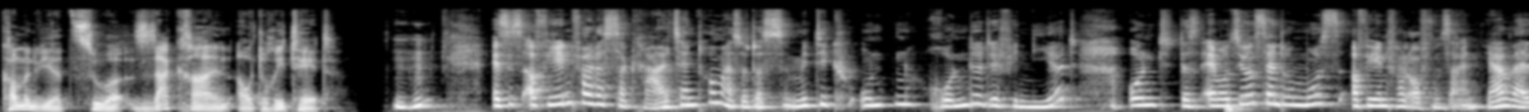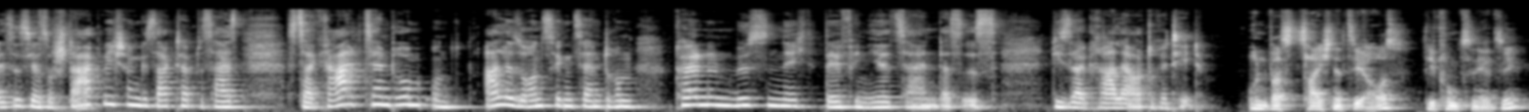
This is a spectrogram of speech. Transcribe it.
Kommen wir zur sakralen Autorität. Mhm. Es ist auf jeden Fall das Sakralzentrum, also das mittig unten runde definiert und das Emotionszentrum muss auf jeden Fall offen sein, ja, weil es ist ja so stark, wie ich schon gesagt habe. Das heißt, das Sakralzentrum und alle sonstigen Zentren können, müssen nicht definiert sein. Das ist die sakrale Autorität. Und was zeichnet sie aus? Wie funktioniert sie?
